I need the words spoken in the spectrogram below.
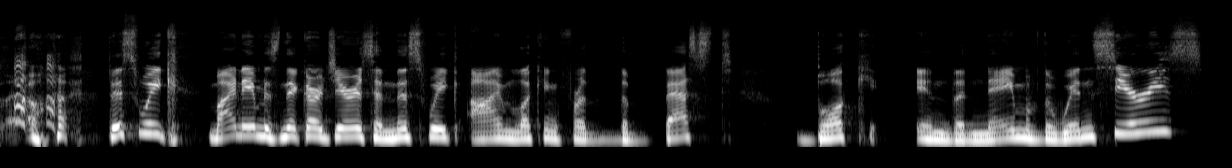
this week, my name is Nick Argyris, and this week I'm looking for the best book in the Name of the Wind series.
